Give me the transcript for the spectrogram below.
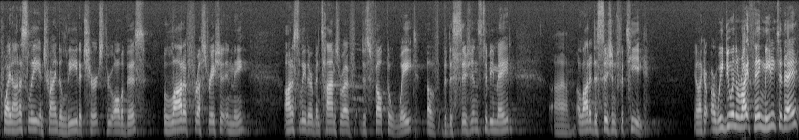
quite honestly, in trying to lead a church through all of this a lot of frustration in me. Honestly, there have been times where I've just felt the weight of the decisions to be made, um, a lot of decision fatigue. You know, like, are we doing the right thing meeting today?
